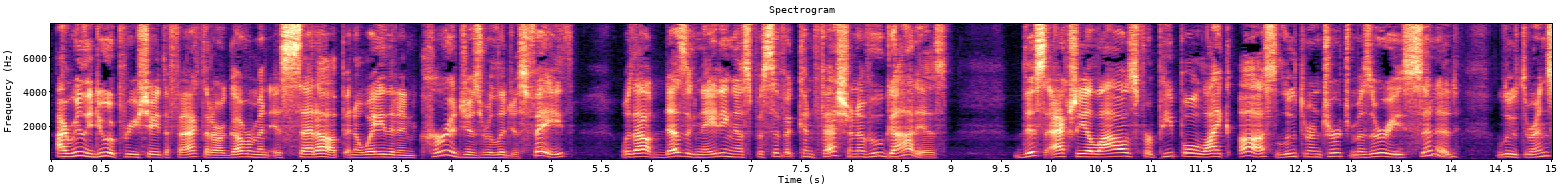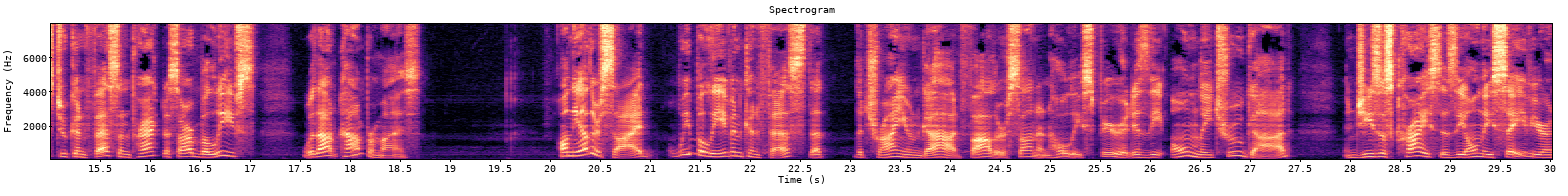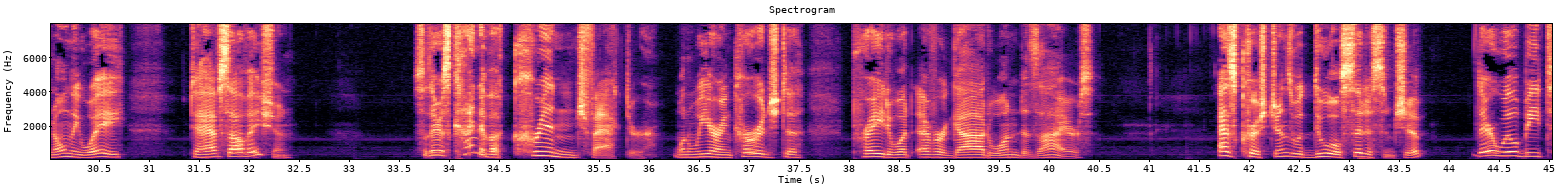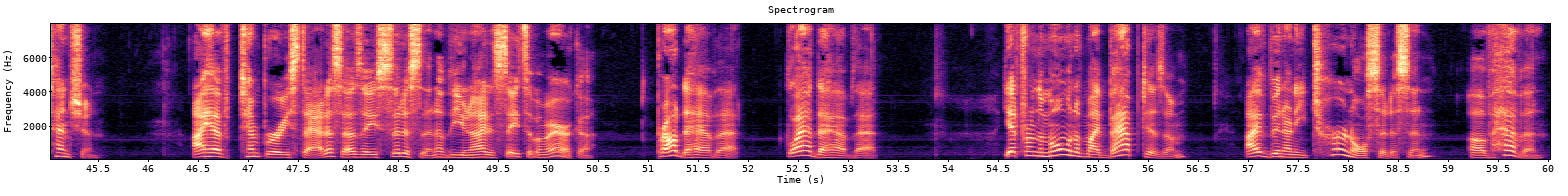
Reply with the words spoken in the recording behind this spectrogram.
I really do appreciate the fact that our government is set up in a way that encourages religious faith without designating a specific confession of who God is. This actually allows for people like us, Lutheran Church Missouri Synod Lutherans, to confess and practice our beliefs without compromise. On the other side, we believe and confess that the triune God, Father, Son, and Holy Spirit, is the only true God, and Jesus Christ is the only Savior and only way to have salvation. So there's kind of a cringe factor when we are encouraged to pray to whatever God one desires. As Christians with dual citizenship, there will be tension. I have temporary status as a citizen of the United States of America. Proud to have that glad to have that. Yet from the moment of my baptism, I've been an eternal citizen of heaven.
